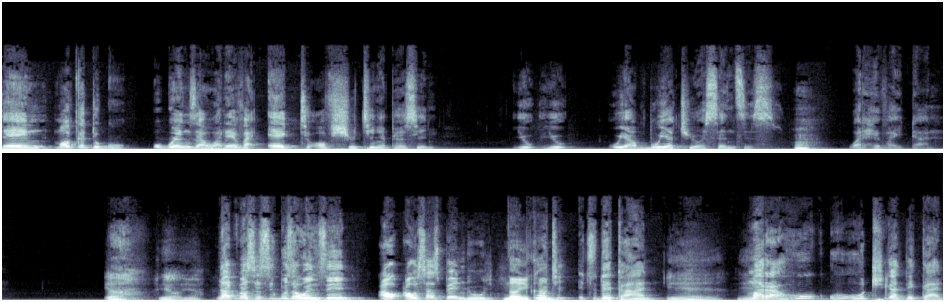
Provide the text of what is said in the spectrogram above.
Then mawuqeda uku- ukwenza whatever act of shooting a person you you uyabuya to your senses. What have i done? Yeah yeah yeah. Nathi mase sikubuza wenzeni? Awu- awusaspenduli No, you can't. Uthi, it's the gun. Yeah, yeah. mara who, who who triggered the gun?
